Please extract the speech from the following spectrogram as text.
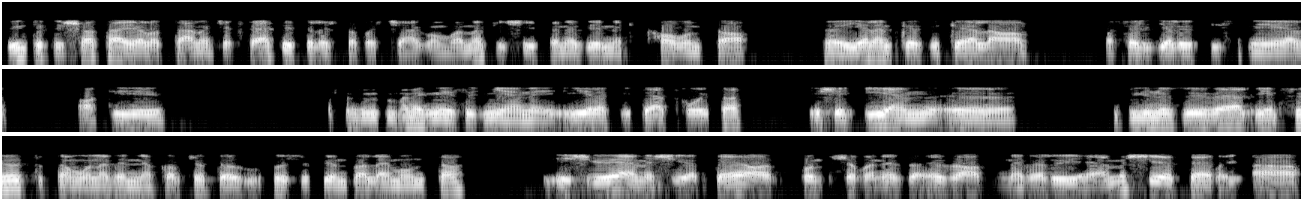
büntetés hatály alatt állnak, csak feltételes szabadságon vannak, és éppen ezért nekik havonta jelentkezni kell a, a felügyelőtisztnél, aki megnézi, hogy milyen életvitelt folytat, és egy ilyen ö, bűnözővel én föl tudtam volna venni a kapcsolatot, az utolsó pillanatban lemondta, és ő elmesélte, a, pontosabban ez a, ez a nevelője elmesélte, vagy, a,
